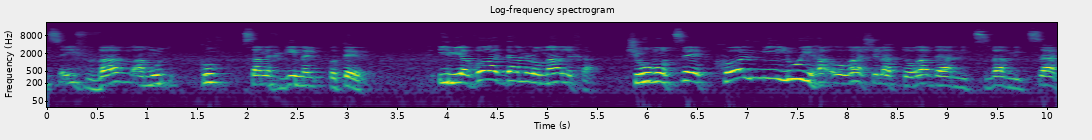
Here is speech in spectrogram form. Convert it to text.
סעיף ו' עמוד קס"ג כותב אם יבוא אדם לומר לך שהוא מוצא את כל מילוי האורה של התורה והמצווה מצד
